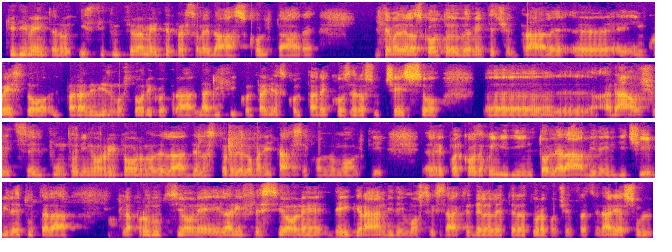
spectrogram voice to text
che diventano istituzionalmente persone da ascoltare. Il tema dell'ascolto è ovviamente centrale, eh, in questo il parallelismo storico tra la difficoltà di ascoltare cosa era successo eh, ad Auschwitz, il punto di non ritorno della, della storia dell'umanità, secondo molti, eh, qualcosa quindi di intollerabile, indicibile, tutta la, la, produzione e la riflessione dei grandi, dei mostri sacri della letteratura concentrazionaria sul,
